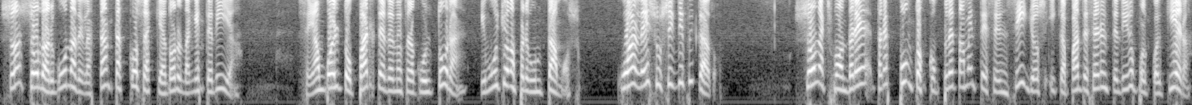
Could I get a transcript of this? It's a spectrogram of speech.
son solo algunas de las tantas cosas que adornan este día. Se han vuelto parte de nuestra cultura y muchos nos preguntamos, ¿cuál es su significado? Solo expondré tres puntos completamente sencillos y capaz de ser entendidos por cualquiera.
